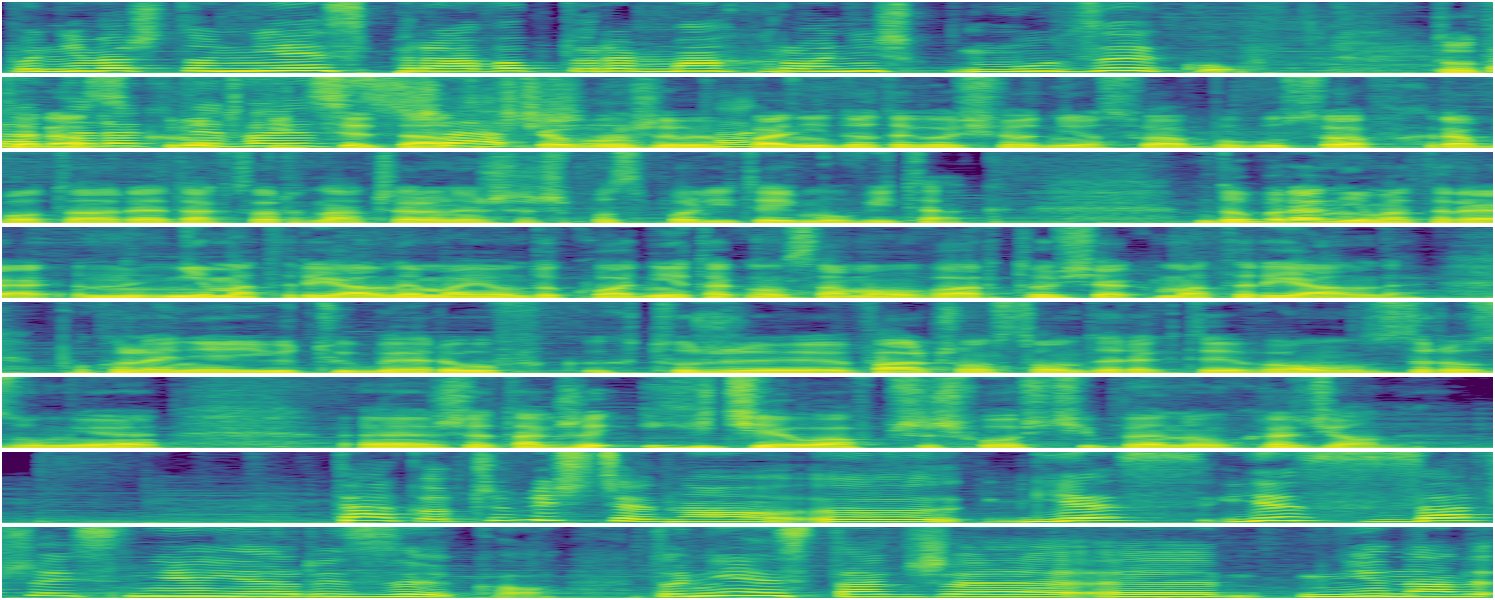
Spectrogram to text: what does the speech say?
ponieważ to nie jest prawo, które ma chronić muzyków. To Ta teraz krótki cytat. szersza, Chciałbym, żeby tak? pani do tego się odniosła. Bogusław Hrabota, redaktor naczelny Rzeczpospolitej, mówi tak. Dobra niemateria- niematerialne mają dokładnie taką samą wartość jak materialne. Pokolenie youtuberów, którzy walczą z tą dyrektywą, zrozumie, e, że także ich dzieła w przyszłości będą Tak, oczywiście, no, y, jest, jest, zawsze istnieje ryzyko. To nie jest tak, że y, nie nale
